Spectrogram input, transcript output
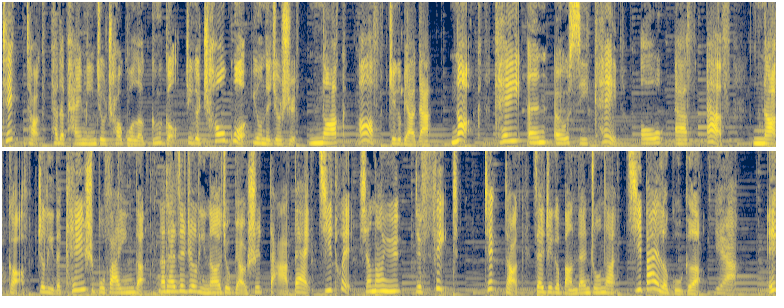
TikTok 它的排名就超过了 Google，这个超过用的就是 knock off 这个表达，knock K N O C K O F F。knock off，这里的 k 是不发音的，那它在这里呢就表示打败、击退，相当于 defeat。TikTok 在这个榜单中呢击败了谷歌。Yeah. 哎，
